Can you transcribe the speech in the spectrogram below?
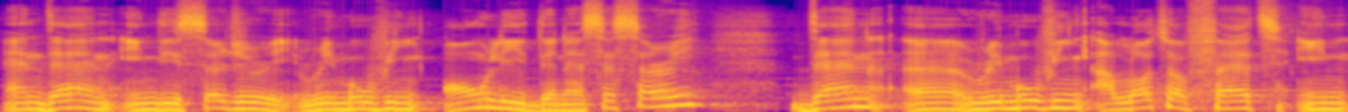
and then in the surgery removing only the necessary, then uh, removing a lot of fat in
